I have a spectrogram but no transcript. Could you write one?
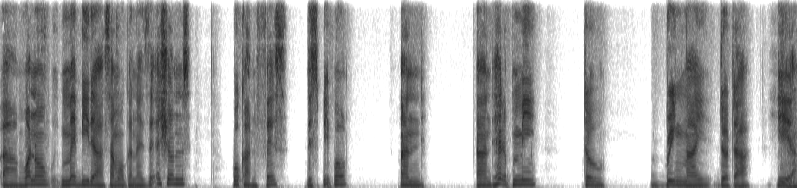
um, one of maybe there are some organizations who can face these people and and help me to bring my daughter here.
